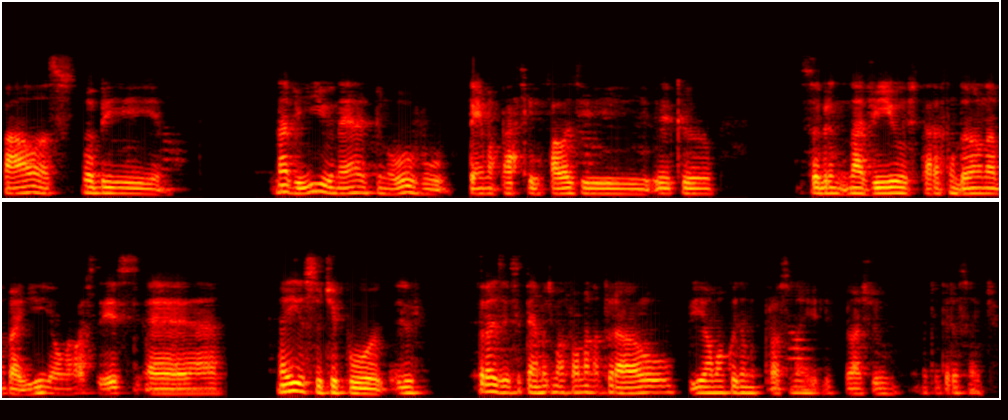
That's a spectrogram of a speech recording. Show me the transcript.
fala sobre navio, né? De novo, tem uma parte que ele fala de que sobre navio estar afundando na Bahia, um negócio desse. É, é isso, tipo, ele trazer esse tema de uma forma natural e é uma coisa muito próxima a ele. Eu acho muito interessante.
